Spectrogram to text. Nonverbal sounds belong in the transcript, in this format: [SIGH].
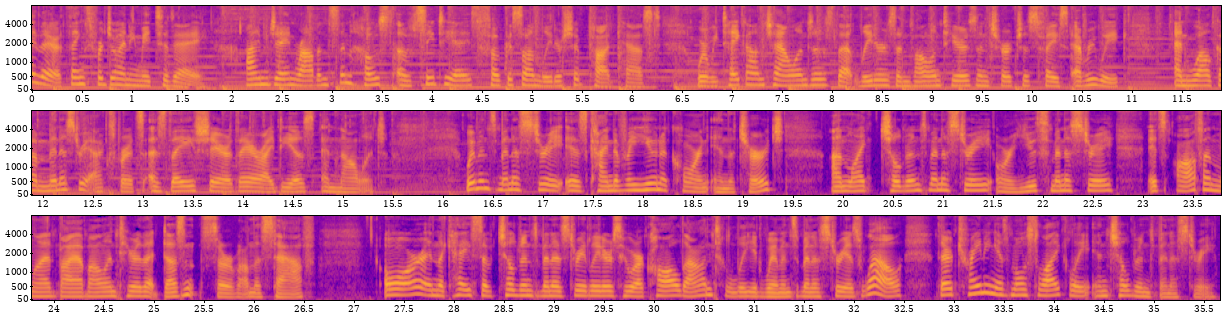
Hi there, thanks for joining me today. I'm Jane Robinson, host of CTA's Focus on Leadership podcast, where we take on challenges that leaders and volunteers in churches face every week and welcome ministry experts as they share their ideas and knowledge. Women's ministry is kind of a unicorn in the church. Unlike children's ministry or youth ministry, it's often led by a volunteer that doesn't serve on the staff. Or, in the case of children's ministry leaders who are called on to lead women's ministry as well, their training is most likely in children's ministry.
